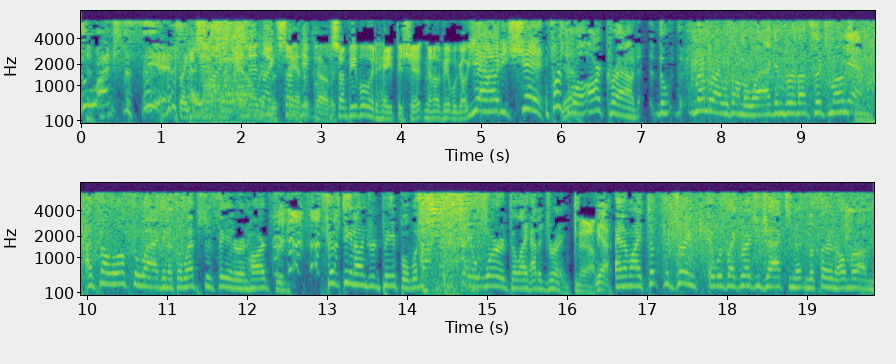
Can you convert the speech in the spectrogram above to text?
Who wants to see it? It's like and Johnny then, like, some people, comedy. some people would hate the shit, and then other people would go, yeah, I Artie, shit. First of all, our crowd, the, the, remember I was on the wagon for about six months? Yeah. I fell off the wagon at the Webster Theater in Hartford. 1,500 people would not say a word till I had a drink. Yeah. Yeah. And when I took the drink, it was like Reggie Jackson hitting the third home run.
